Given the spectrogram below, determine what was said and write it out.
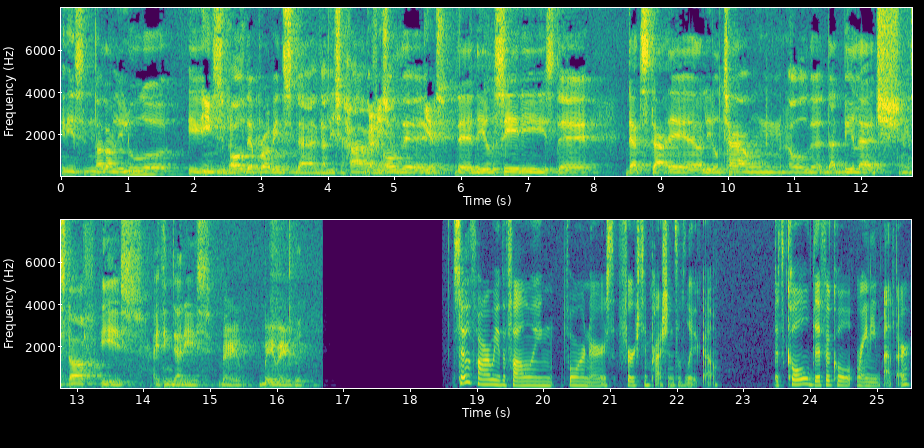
It is not only Lugo, it's In- all the province that Galicia have, Galicia, all the yes. the little cities, the that's the uh, little town, all the that village and stuff is. I think that is very, very, very good. So far, we have the following foreigners' first impressions of Lugo. It's cold, difficult, rainy weather.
